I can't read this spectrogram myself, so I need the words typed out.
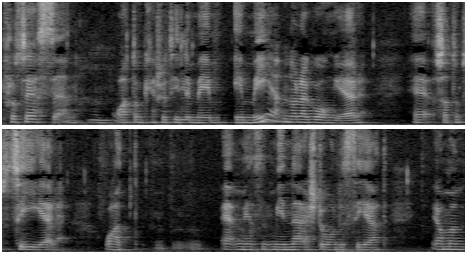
processen. Mm. Och att de kanske till och med är med några gånger eh, så att de ser. Och att min, min närstående ser att ja, men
